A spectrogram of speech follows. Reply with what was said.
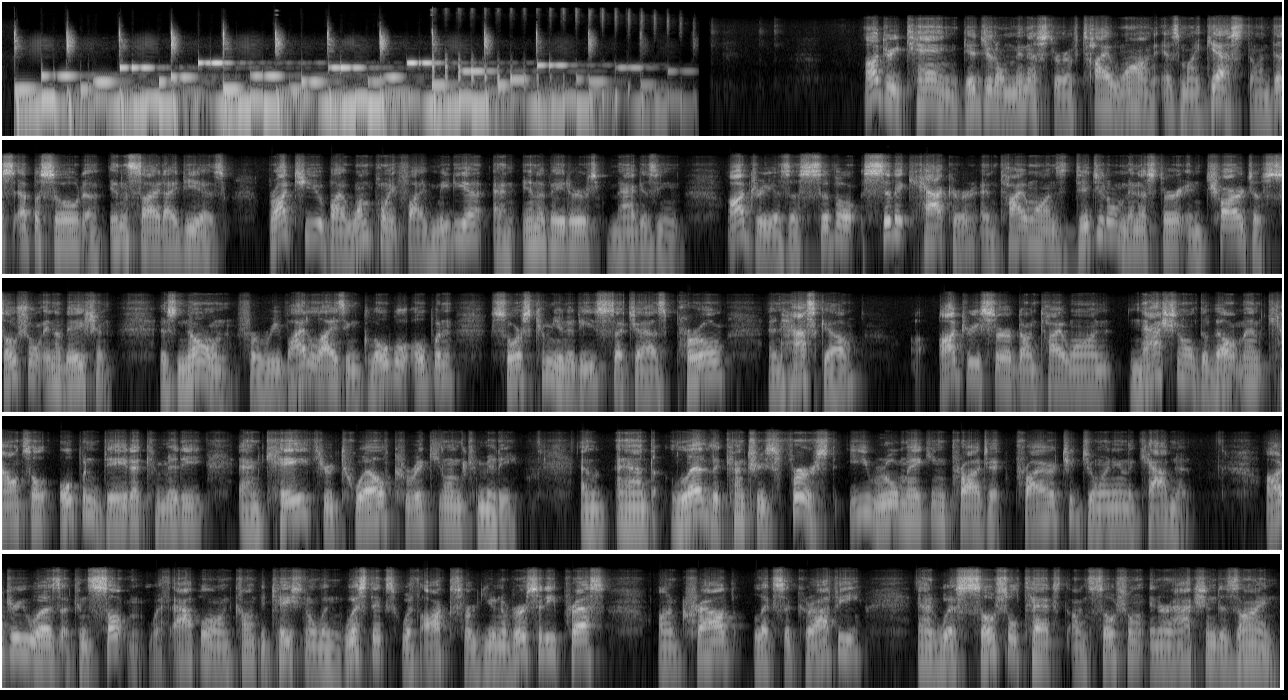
Audrey Tang, Digital Minister of Taiwan, is my guest on this episode of Inside Ideas, brought to you by 1.5 Media and Innovators Magazine. Audrey is a civil, civic hacker and Taiwan's digital minister in charge of social innovation, is known for revitalizing global open source communities such as Perl and Haskell. Audrey served on Taiwan National Development Council Open Data Committee and K through 12 Curriculum Committee and, and led the country's first e-rulemaking project prior to joining the cabinet. Audrey was a consultant with Apple on computational linguistics with Oxford University Press on crowd lexicography and with Socialtext on social interaction design.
